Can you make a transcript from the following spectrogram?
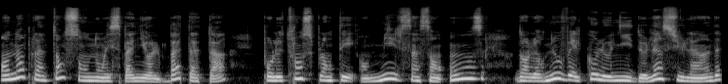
en empruntant son nom espagnol batata pour le transplanter en 1511 dans leur nouvelle colonie de l'insulinde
